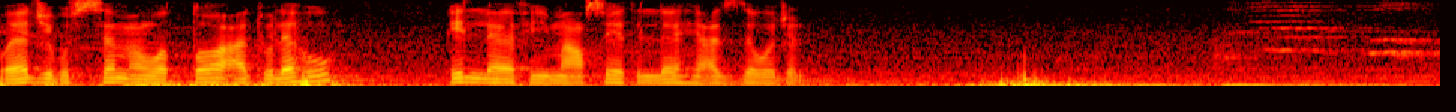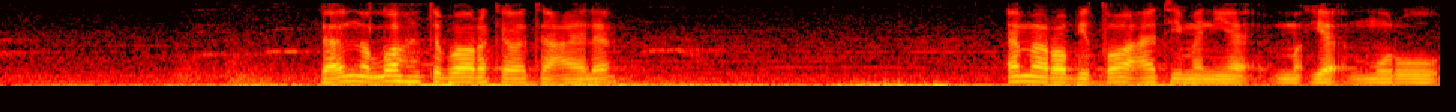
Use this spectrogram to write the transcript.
ويجب السمع والطاعة له إلا في معصية الله عز وجل. لأن الله تبارك وتعالى أمر بطاعة من يأمر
